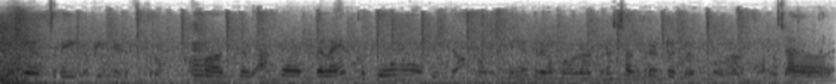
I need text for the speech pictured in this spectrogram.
மீடியா துறை அப்படின்னு எடுத்துக்கிறோம். அப்போ அந்த அந்த அந்த லைனுக்கு போகணும் அப்படின்னா அவங்களுக்கு என்ன கிரகம் பவராக இருக்குன்னா சந்திரன்ற கிரகம் பவராக இருக்கும் அவங்க ஜாதகத்தில்.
